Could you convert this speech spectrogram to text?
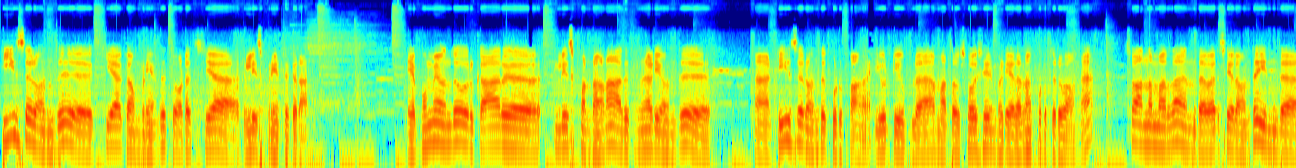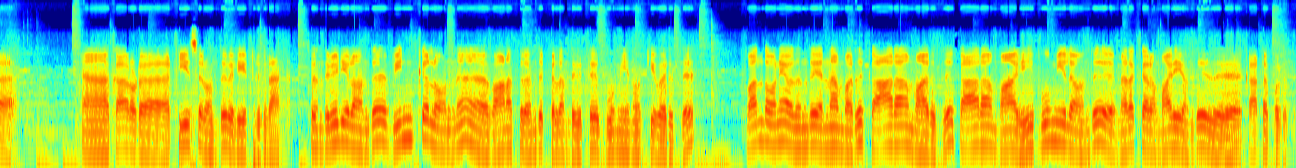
டீசர் வந்து கியா கம்பெனி வந்து தொடர்ச்சியாக ரிலீஸ் பண்ணிட்டு இருக்கிறாங்க. எப்பவுமே வந்து ஒரு காரு ரிலீஸ் பண்ணுறாங்கன்னா அதுக்கு முன்னாடி வந்து டீசர் வந்து கொடுப்பாங்க. யூடியூப்பில் மற்ற சோஷியல் மீடியாலலாம் கொடுத்துருவாங்க. ஸோ அந்த மாதிரி தான் இந்த வரிசையில் வந்து இந்த காரோட டீசர் வந்து வெளியிட்டிருக்கிறாங்க. ஸோ இந்த வீடியோவில் வந்து விண்கல் ஒன்று வானத்துலேருந்து பிளந்துக்கிட்டு பூமியை நோக்கி வருது. வந்தவொடனே அது வந்து என்ன மாறுது? காராக மாறுது. காராக மாறி பூமியில் வந்து மிதக்கிற மாதிரி வந்து இது காட்டப்படுது.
